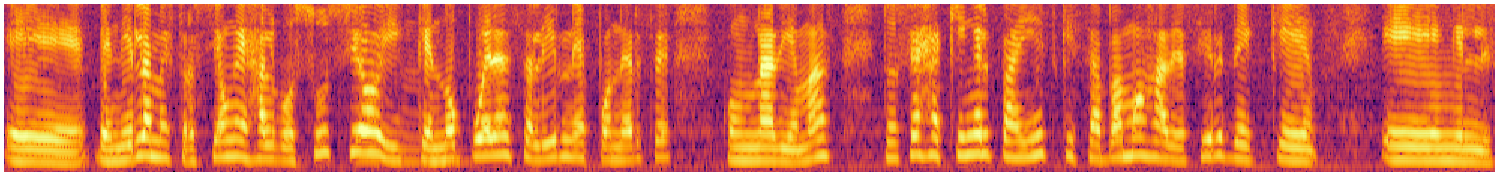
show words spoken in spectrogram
eh, venir la menstruación es algo sucio y que no pueden salir ni exponerse con nadie más. Entonces aquí en el país quizás vamos a decir de que en el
